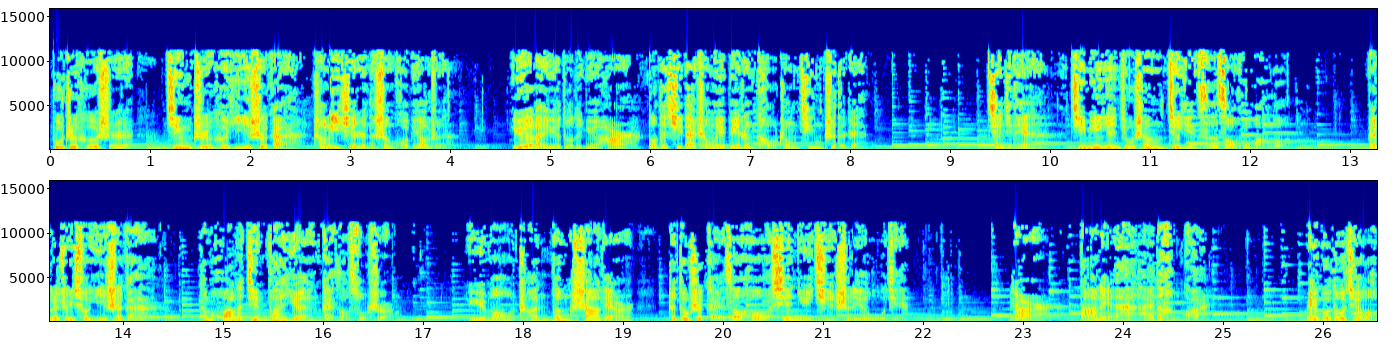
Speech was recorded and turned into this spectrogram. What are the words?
不知何时，精致和仪式感成了一些人的生活标准。越来越多的女孩都在期待成为别人口中精致的人。前几天，几名研究生就因此走红网络。为了追求仪式感，他们花了近万元改造宿舍，羽毛、串灯、纱帘这都是改造后仙女寝室里的物件。然而，打脸来得很快。没过多久，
